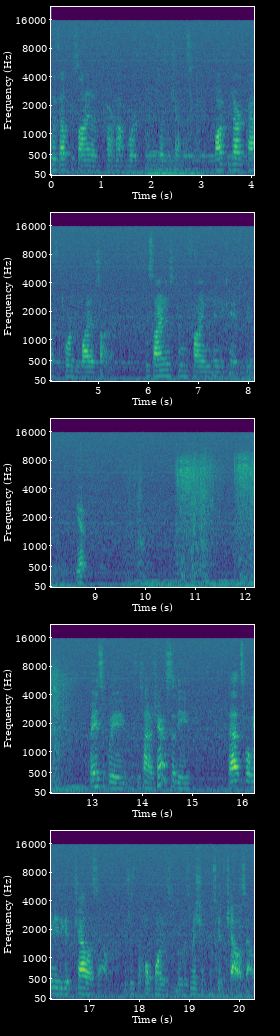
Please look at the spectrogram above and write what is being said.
without the sign of are not worth, the chalice. Walk the dark path towards the light of sorrow. The sign is confined in the cave of doom. Yep. Basically, with the sign of chastity, that's what we need to get the chalice out, which is the whole point of this, of this mission. Let's get the chalice out.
